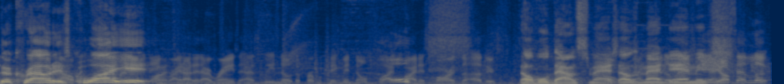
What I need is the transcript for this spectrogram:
The crowd is quiet. Right out of that range, as we know, the purple Pikmin don't fly oh. quite as far as the others. Double down smash. That was mad damage. He said, "Look,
